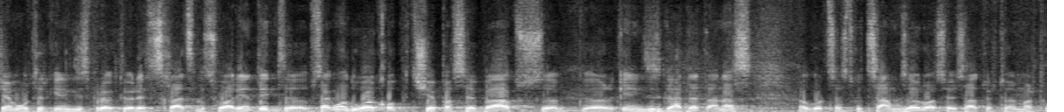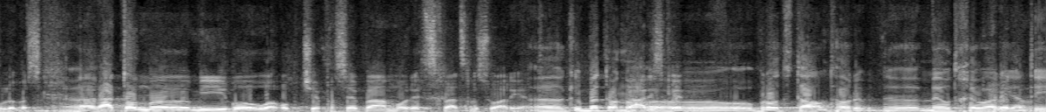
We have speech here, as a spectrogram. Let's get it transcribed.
შემოთერ რკინიგზის პროექტი 2009 წლის ვარიანტით საკმაოდ უარყოფითი შეფასება აქვს რკინიგზის გადატანას როგორც ასე ვთქვათ სამგზავრო ასევე სატვირთო მემართულებას. რატომ მიიღო უარყოფითი შეფასება 2009 წლის ვარიანტი? კი ბატონო, არის უბრალოდ დაამთავრებ მეოთხე ვარიანტი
